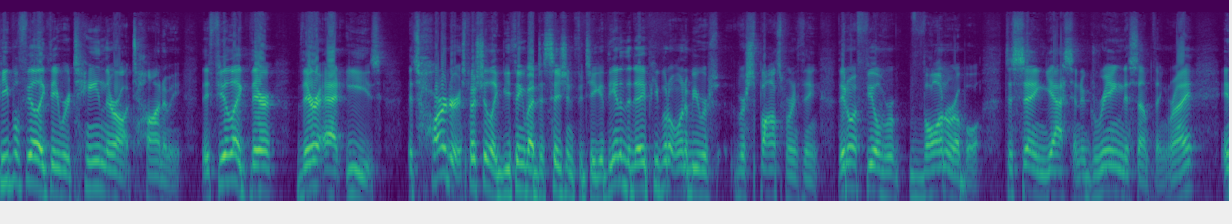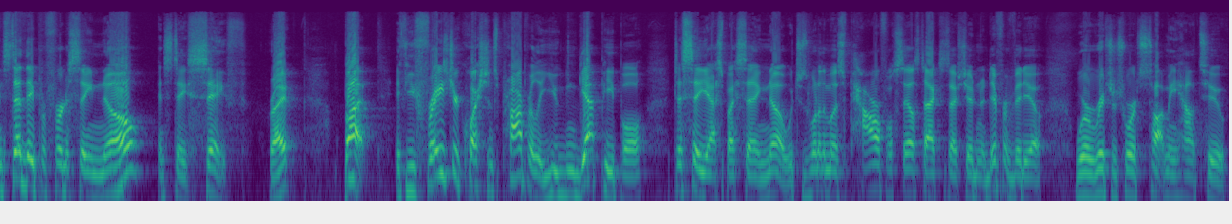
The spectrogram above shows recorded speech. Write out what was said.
people feel like they retain their autonomy. They feel like they're they're at ease. It's harder, especially like you think about decision fatigue. At the end of the day, people don't want to be re- responsible for anything. They don't feel re- vulnerable to saying yes and agreeing to something, right? Instead, they prefer to say no and stay safe, right? But if you phrase your questions properly, you can get people to say yes by saying no, which is one of the most powerful sales tactics I showed in a different video where Richard Schwartz taught me how to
